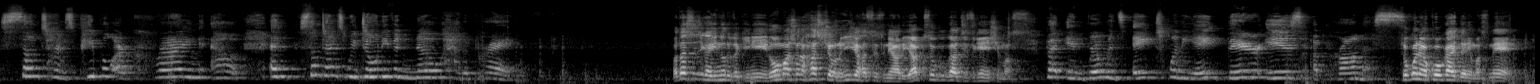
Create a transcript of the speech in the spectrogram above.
sometimes people are crying out, and sometimes we don't even know how to pray. 私たちが祈るときにローマ書の8章の28節にある約束が実現します But in Romans 8:28, there is a promise. そこにはこう書いてありますね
